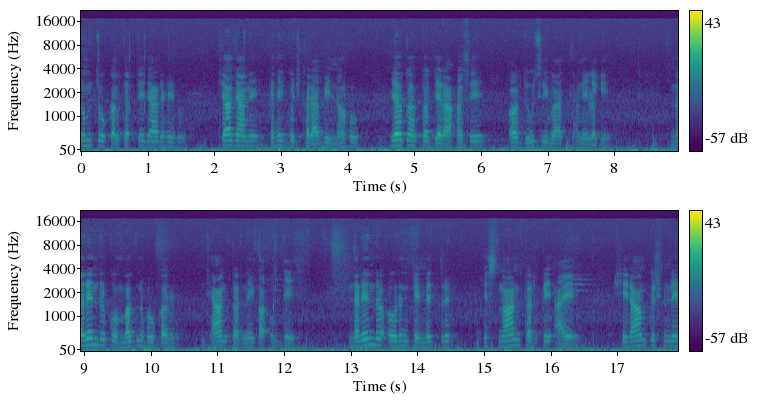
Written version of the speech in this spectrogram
तुम तो कलकत्ते जा रहे हो। क्या जाने, कहीं कुछ खराबी न हो। यह कहकर जरा हंसे और दूसरी बात कहने लगे, नरेंद्र को मग्न होकर ध्यान करने का उपदेश। नरेंद्र और उनके मित्र स्नान करके आए। श्री रामकृष्ण ने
